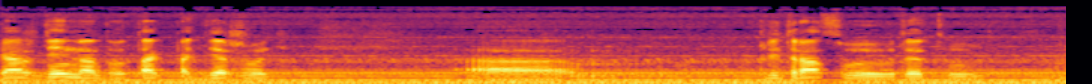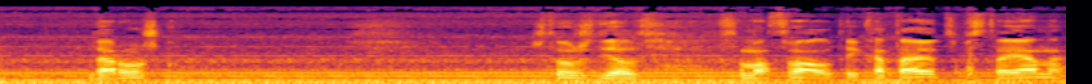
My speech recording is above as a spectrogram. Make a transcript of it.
Каждый день надо вот так поддерживать э, притрассовую вот эту дорожку. Что уж делать. Самосвалы-то и катаются постоянно.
